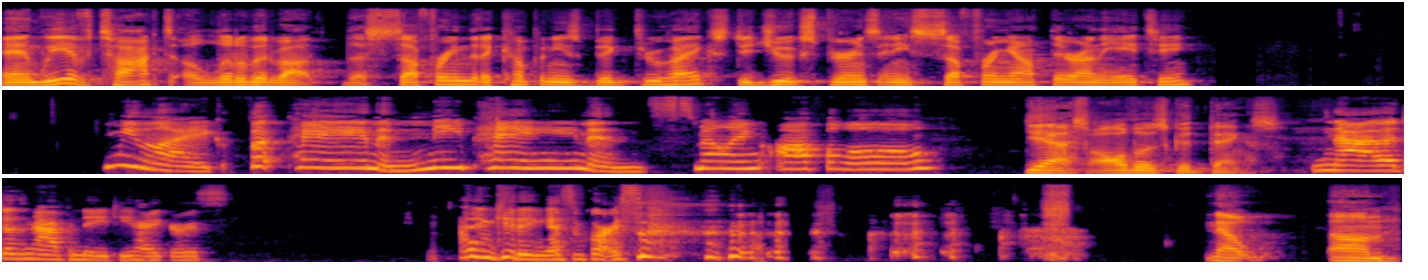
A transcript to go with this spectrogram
And we have talked a little bit about the suffering that accompanies big through hikes. Did you experience any suffering out there on the AT? You mean like foot pain and knee pain and smelling awful? Yes, all those good things. Nah, that doesn't happen to AT hikers. I'm kidding, yes, of course. now, um,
